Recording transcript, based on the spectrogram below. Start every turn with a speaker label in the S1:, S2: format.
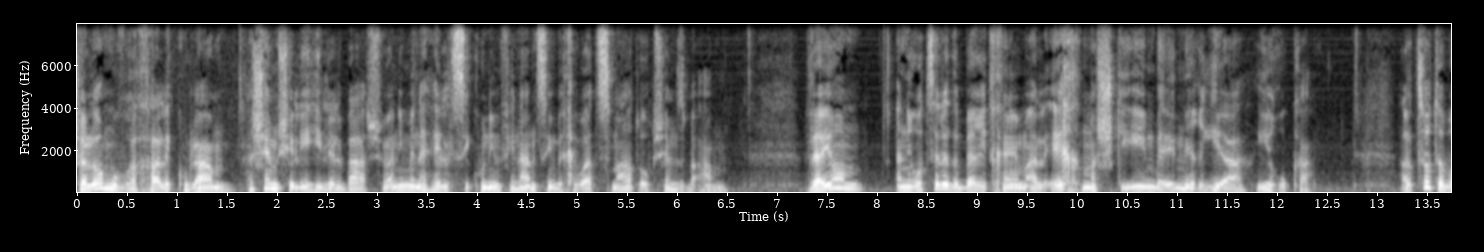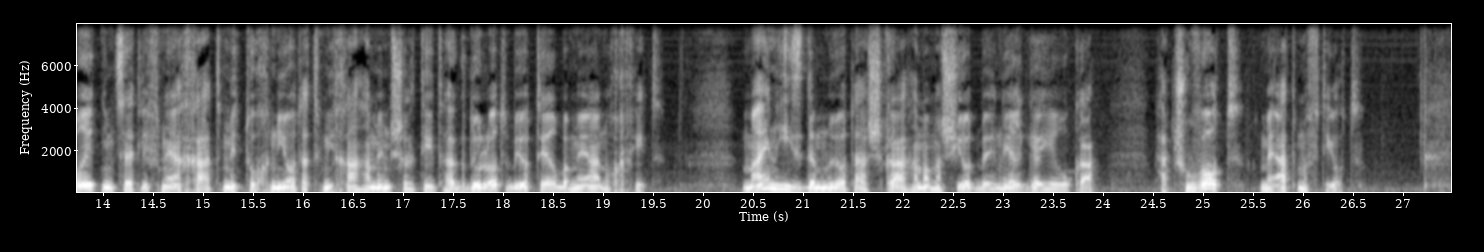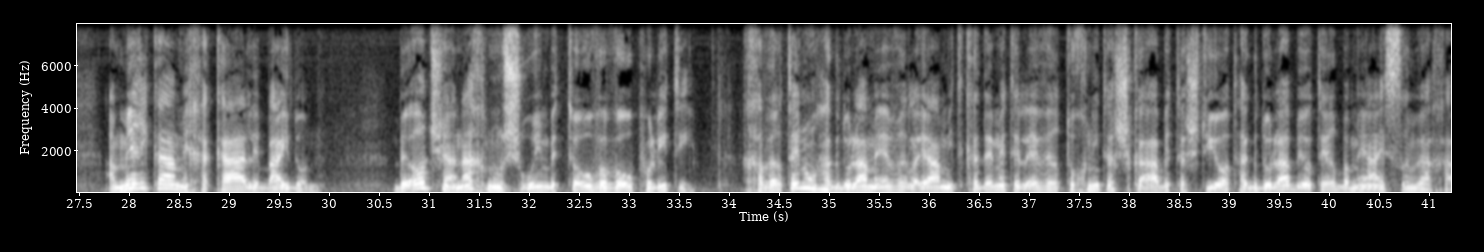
S1: שלום וברכה לכולם, השם שלי הלל בש ואני מנהל סיכונים פיננסיים בחברת סמארט אופשנס בע"מ. והיום אני רוצה לדבר איתכם על איך משקיעים באנרגיה ירוקה. ארצות הברית נמצאת לפני אחת מתוכניות התמיכה הממשלתית הגדולות ביותר במאה הנוכחית. מהן הזדמנויות ההשקעה הממשיות באנרגיה ירוקה? התשובות מעט מפתיעות. אמריקה מחכה לביידון. בעוד שאנחנו שרויים בתוהו ובוהו פוליטי, חברתנו הגדולה מעבר לים מתקדמת אל עבר תוכנית השקעה בתשתיות הגדולה ביותר במאה ה-21.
